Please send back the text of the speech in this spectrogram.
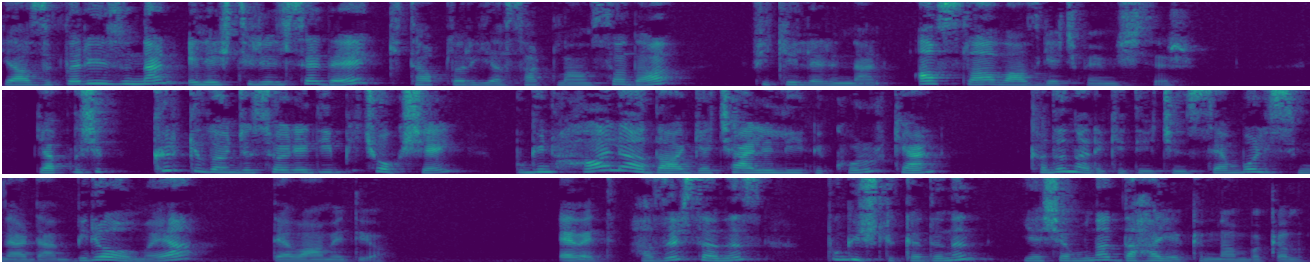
Yazdıkları yüzünden eleştirilse de, kitapları yasaklansa da fikirlerinden asla vazgeçmemiştir. Yaklaşık 40 yıl önce söylediği birçok şey bugün hala daha geçerliliğini korurken kadın hareketi için sembol isimlerden biri olmaya devam ediyor. Evet, hazırsanız bu güçlü kadının yaşamına daha yakından bakalım.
